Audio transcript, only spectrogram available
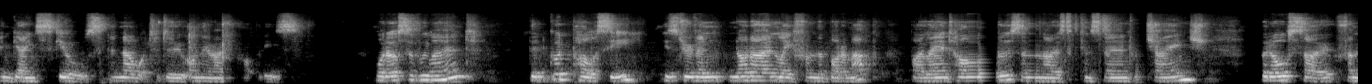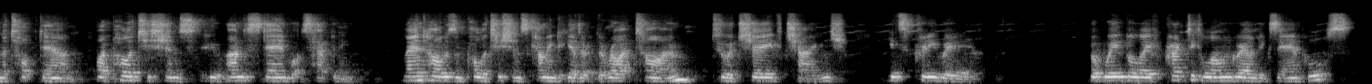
and gain skills and know what to do on their own properties. What else have we learned? That good policy is driven not only from the bottom up by landholders and those concerned with change, but also from the top down by politicians who understand what's happening. Landholders and politicians coming together at the right time to achieve change, it's pretty rare. But we believe practical on-ground examples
